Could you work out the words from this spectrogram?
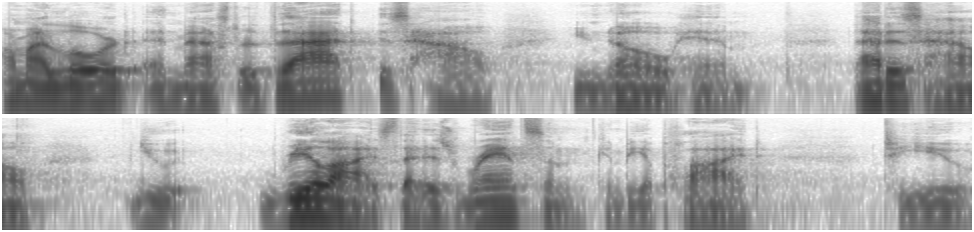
are my Lord and Master. That is how you know Him. That is how you realize that His ransom can be applied to you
